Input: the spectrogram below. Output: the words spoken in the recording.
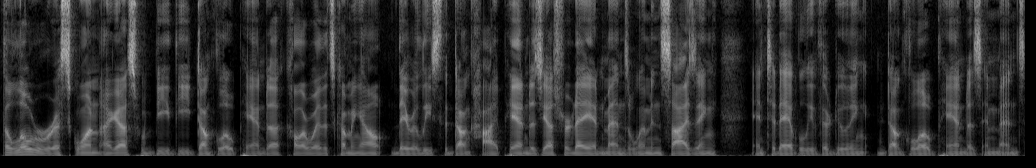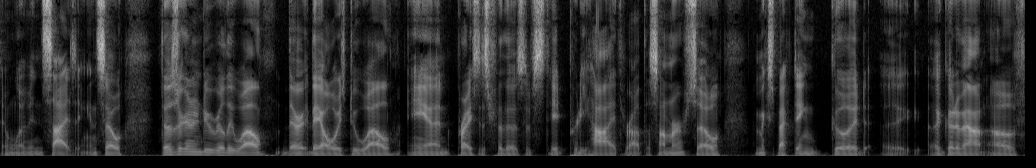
The lower risk one, I guess, would be the Dunk Low Panda colorway that's coming out. They released the Dunk High Pandas yesterday in men's and women's sizing, and today I believe they're doing Dunk Low Pandas in men's and women's sizing. And so those are going to do really well. They they always do well, and prices for those have stayed pretty high throughout the summer. So I'm expecting good uh, a good amount of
